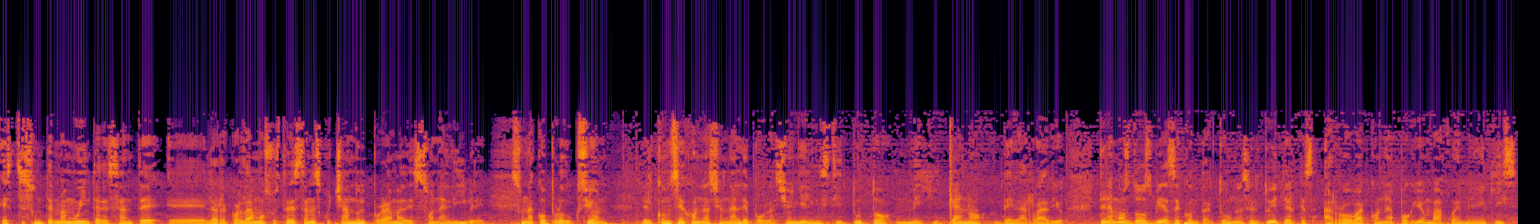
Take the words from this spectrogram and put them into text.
este es un tema muy interesante. Eh, les recordamos, ustedes están escuchando el programa de Zona Libre. Es una coproducción del Consejo Nacional de Población y el Instituto Mexicano de la Radio. Tenemos dos vías de contacto. Uno es el Twitter, que es arroba conapo-mx,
